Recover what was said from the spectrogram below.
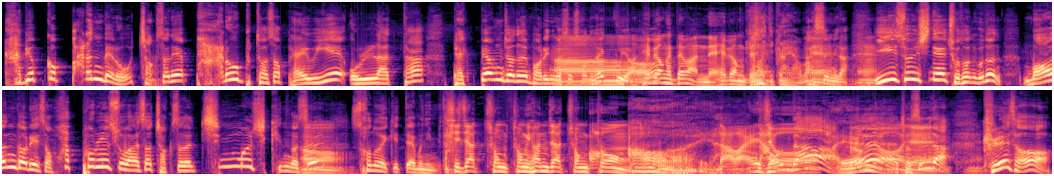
가볍고 빠른 배로 적선에 바로 붙어서 배 위에 올라타 백병전을 벌이는 것을 아, 선호했고요. 해병대 맞네, 해병대. 그러니까요, 맞습니다. 네, 네. 이순신의 조선군은 먼 거리에서 화포를 쏘아서 적선을 침몰시키는 것을 어. 선호했기 때문입니다. 지자총통, 현자총통 나와야죠. 나온다. 예, 그럼요. 좋습니다. 예. 그래서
